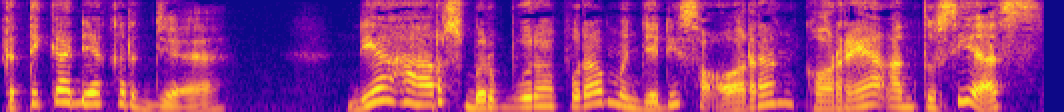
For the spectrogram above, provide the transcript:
Ketika dia kerja, dia harus berpura-pura menjadi seorang Korea antusias.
